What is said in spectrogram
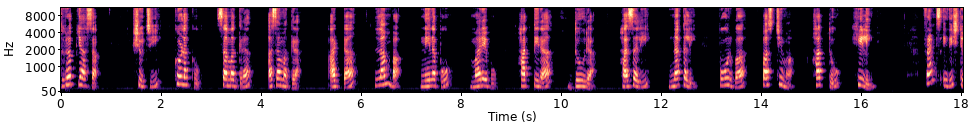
ದುರಭ್ಯಾಸ. ಶುಚಿ, ಕೊಳಕು, ಸಮಗ್ರ, ಅಸಮಗ್ರ. ಅಡ್ಡ, ಲಂಬ, ನೆನಪು, ಮರೆವು. ಹತ್ತಿರ, ದೂರ. ಹಸಲಿ, ನಕಲಿ. ಪೂರ್ವ, ಪಶ್ಚಿಮ. ಹತ್ತು ಹಿಳಿ ಫ್ರೆಂಡ್ಸ್, ಇದಿಷ್ಟು.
